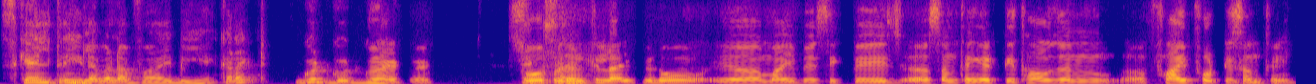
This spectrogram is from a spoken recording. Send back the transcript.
scale three level of IBA, correct? Good, good, good. Right, right. So Excellent. presently, like you know, uh, my basic pay is uh, something eighty thousand uh, five forty something.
